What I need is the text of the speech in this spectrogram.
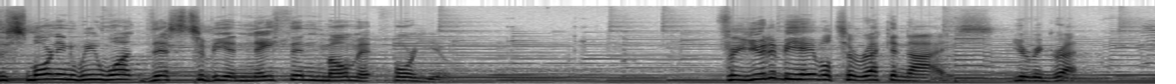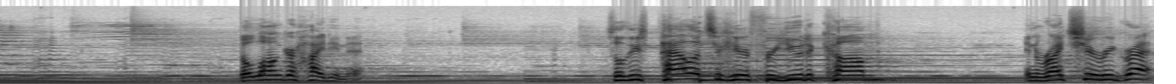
This morning, we want this to be a Nathan moment for you. For you to be able to recognize your regret, no longer hiding it. So these pallets are here for you to come and write your regret.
